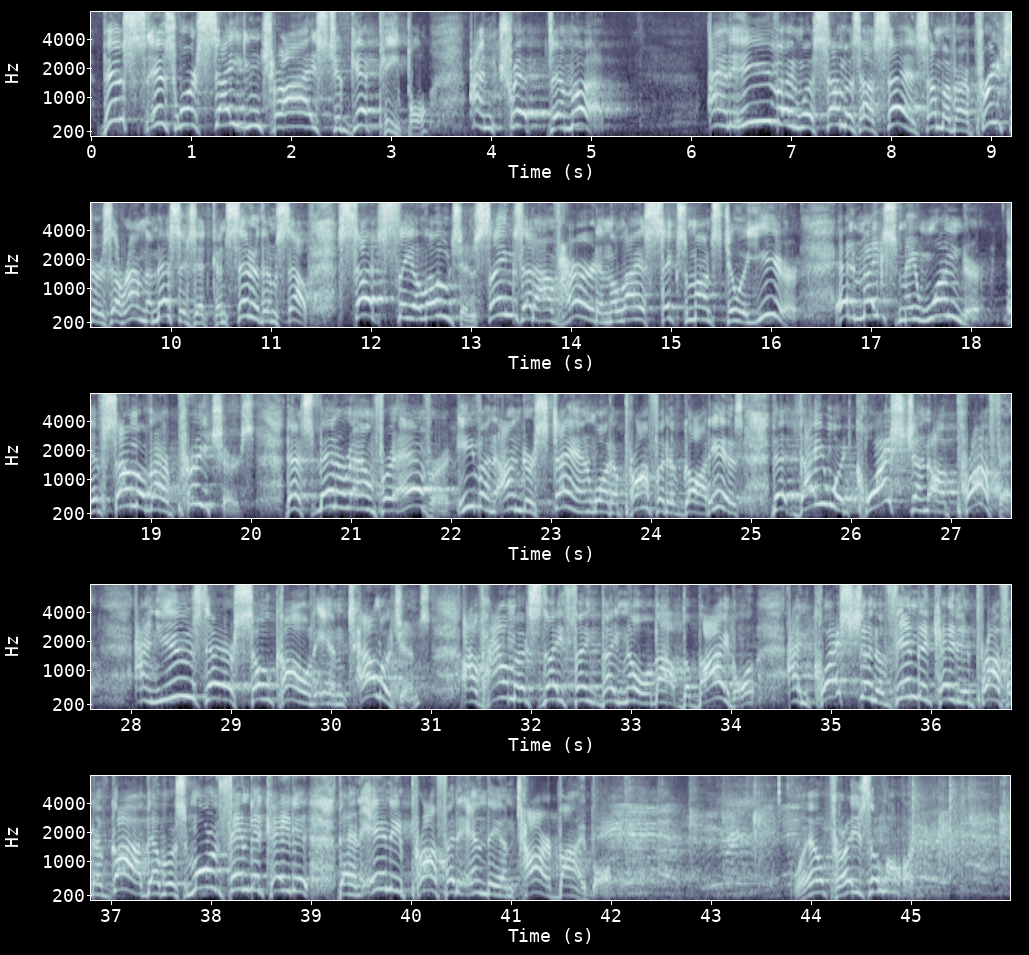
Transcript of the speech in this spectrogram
This is where Satan tries to get people and trip them up. And even with some, as I said, some of our preachers around the message that consider themselves such theologians, things that I've heard in the last six months to a year, it makes me wonder if some of our preachers that's been around forever even understand what a prophet of God is, that they would question a prophet and use their so called intelligence of how much they think they know about the Bible and question a vindicated prophet of God that was more vindicated than any prophet in the entire Bible. Well, praise the Lord.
